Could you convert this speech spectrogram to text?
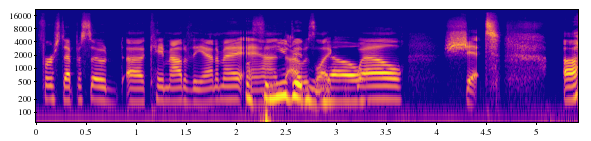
first episode uh, came out of the anime, Listen, and you I was like, know. well, shit. Uh,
